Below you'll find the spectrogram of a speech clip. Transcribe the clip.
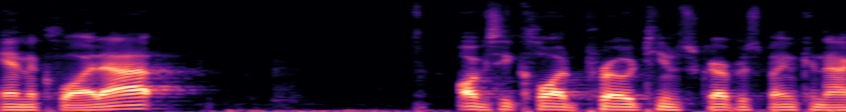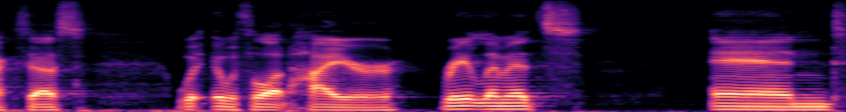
and the Claude app. Obviously, Claude Pro Team Subscribers Plan can access with, with a lot higher rate limits and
